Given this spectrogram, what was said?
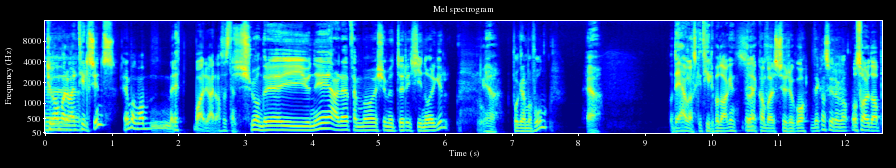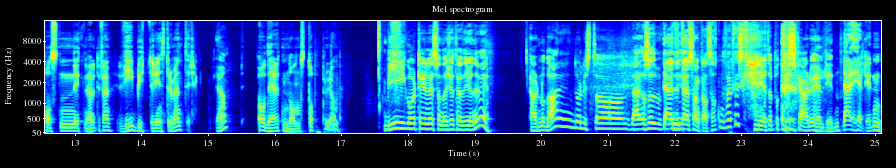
Kunne man bare være tilsyns, eller måtte man rett bare være assistent? 22. juni er det 25 minutter kinoorgel Ja. på grammofon. ja. Og det er jo ganske tidlig på dagen, så Ja. det kan bare surre og gå. Det kan surre og gå. Og så har du da posten 1955. Vi bytter instrumenter. Ja. Og det er et non-stop-program. Vi går til søndag 23. juni, vi. Er det noe der du har lyst til å det er, altså, Det er, det er sankthansaften, faktisk. Nyheter på tysk er det jo hele tiden. Det er det hele tiden.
